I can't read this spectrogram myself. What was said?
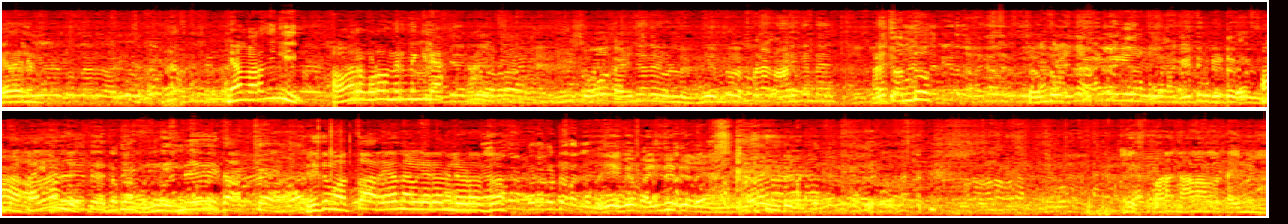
ഏതായാലും ഞാൻ പറഞ്ഞില്ലേ? അവരുടെ കൂടെ വന്നിരുന്നെങ്കിലാ. ഈ ഷോ കഴിഞ്ഞതേ ഉള്ളൂ നീ എന്തോ എപ്പോഴാ കാണിക്കണ്ടേ അല്ലെ ചന്തു ചന്തു ആ ടൈമുണ്ട് ഇത് മൊത്തം അറിയാവുന്ന ആൾക്കാരൊന്നുമില്ല ഇവിടെ പണം പടം കാണാനുള്ള ടൈമില്ല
